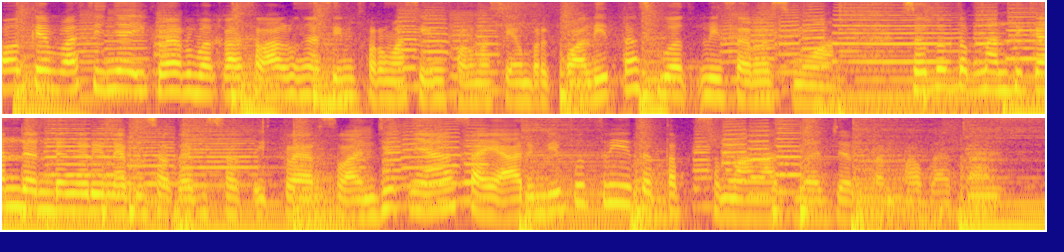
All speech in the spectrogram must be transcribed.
Oke, pastinya Ikler bakal selalu ngasih informasi-informasi yang berkualitas buat listeners semua. So tetap nantikan dan dengerin episode-episode Ikler selanjutnya. Saya Arimbi Putri, tetap semangat belajar tanpa batas.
